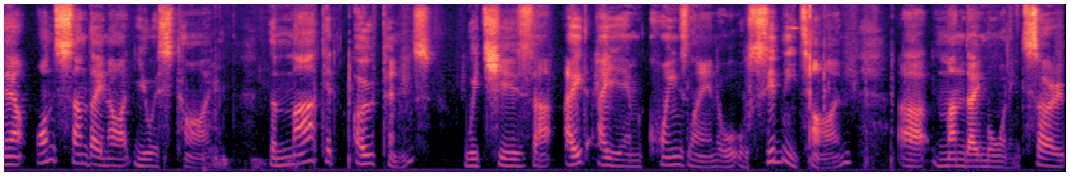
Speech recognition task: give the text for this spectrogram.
now on Sunday night US time the market opens which is uh, 8 a.m. Queensland or, or, Sydney time uh, Monday morning so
